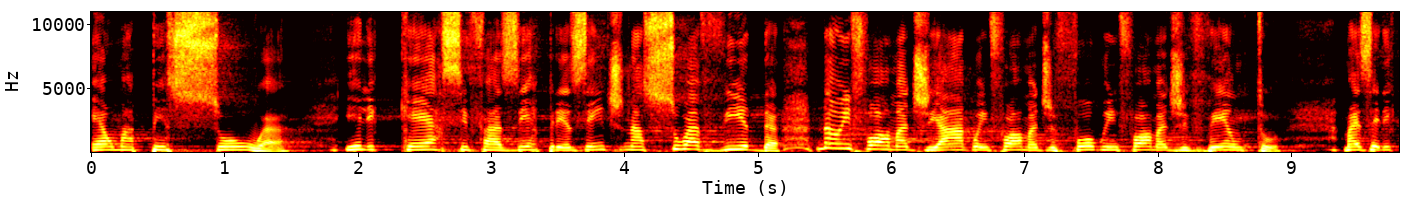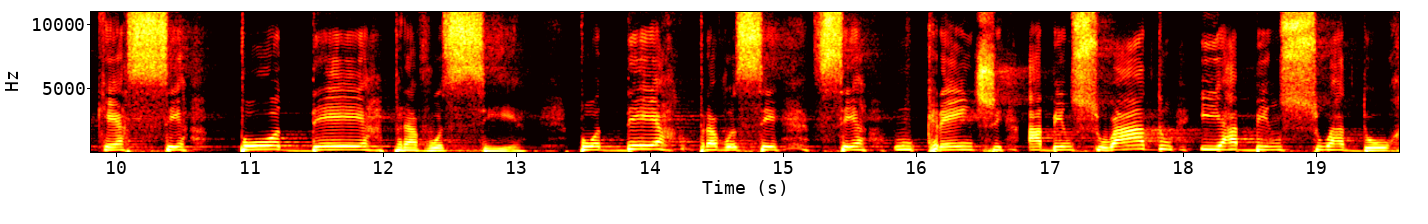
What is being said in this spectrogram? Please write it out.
é uma pessoa. Ele quer se fazer presente na sua vida, não em forma de água, em forma de fogo, em forma de vento, mas Ele quer ser poder para você. Poder para você ser um crente abençoado e abençoador.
